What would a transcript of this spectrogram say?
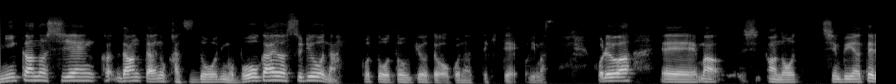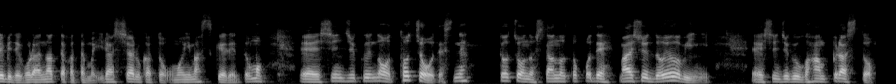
民間の支援団体の活動にも妨害をするようなことを東京都が行ってきております。これは、えー、まあ、あの新聞やテレビでご覧になった方もいらっしゃるかと思いますけれども、えー、新宿の都庁ですね、都庁の下のとこで毎週土曜日に、えー、新宿ごはんプラスと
